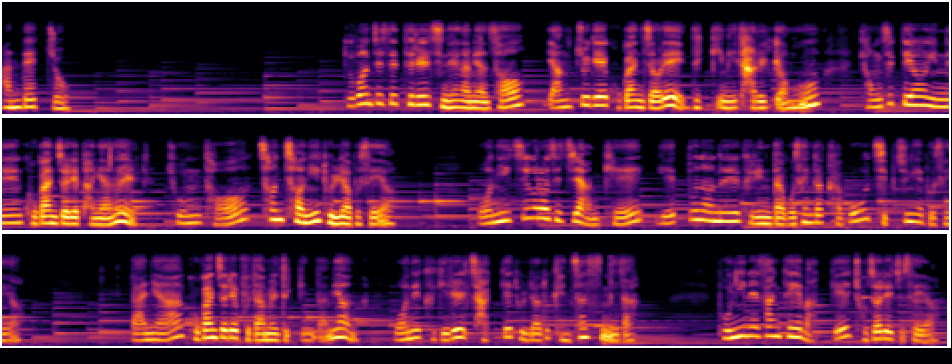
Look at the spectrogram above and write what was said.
반대쪽. 두 번째 세트를 진행하면서 양쪽의 고관절의 느낌이 다를 경우 경직되어 있는 고관절의 방향을 좀 더 천천히 돌려보세요. 원이 찌그러지지 않게 예쁜 원을 그린다고 생각하고 집중해 보세요. 만약 고관절의 부담을 느낀다면 원의 크기를 작게 돌려도 괜찮습니다. 본인의 상태에 맞게 조절해 주세요.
